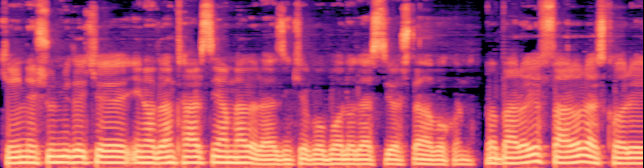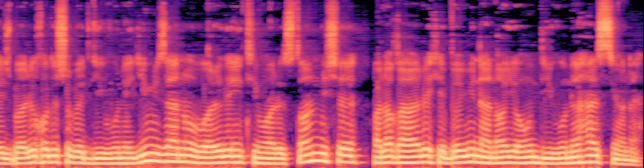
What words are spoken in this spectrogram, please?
که این نشون میده که این آدم ترسی هم نداره از اینکه با بالا دستیاش دعوا کنه. و برای فرار از کار اجباری خودش رو به دیوونگی می‌زنه و وارد این تیمارستان میشه. حالا قراره که ببینن آیا اون دیوونه هست یا نه.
